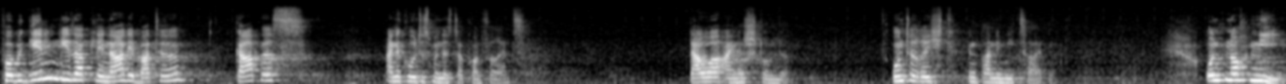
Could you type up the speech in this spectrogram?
Vor Beginn dieser Plenardebatte gab es eine Kultusministerkonferenz. Dauer eine Stunde. Unterricht in Pandemiezeiten. Und noch nie,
